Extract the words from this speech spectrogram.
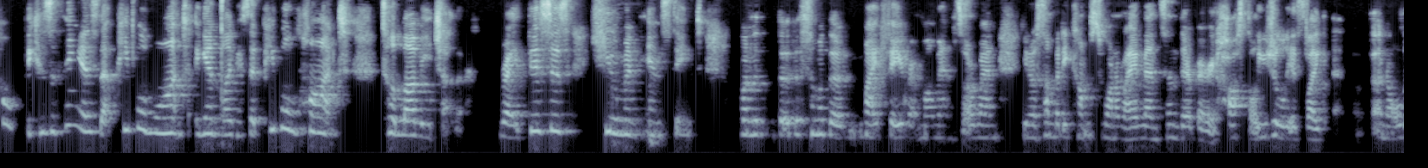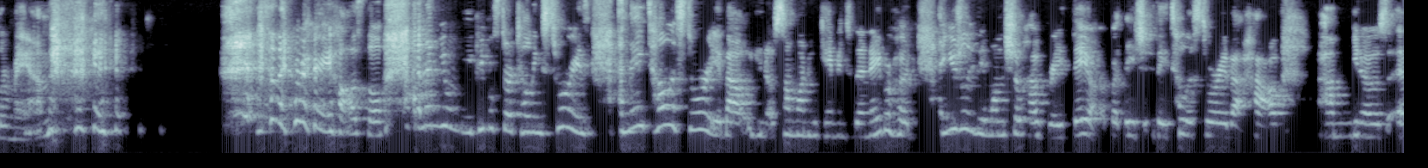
hope because the thing is that people want again like i said people want to love each other right? This is human instinct the, the, some of the my favorite moments are when you know somebody comes to one of my events and they're very hostile usually it's like an older man and they're very hostile. And then you, you, people start telling stories, and they tell a story about you know someone who came into their neighborhood, and usually they want to show how great they are, but they they tell a story about how um, you know a,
